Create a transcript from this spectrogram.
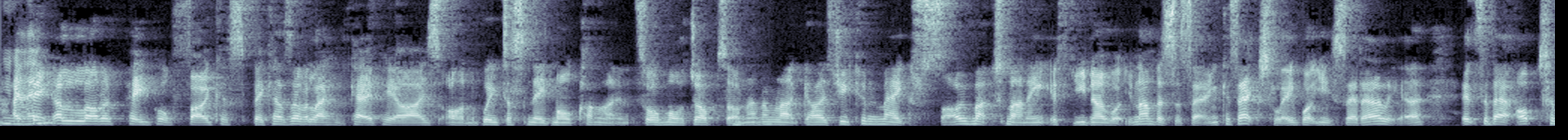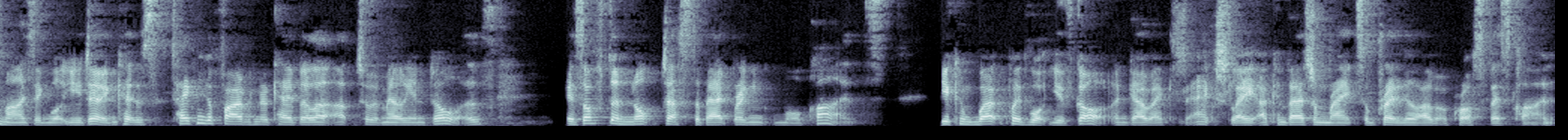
You know? I think a lot of people focus because of a lack of KPIs on we just need more clients or more jobs on. And mm-hmm. I'm like, guys, you can make so much money if you know what your numbers are saying. Because actually, what you said earlier, it's about optimizing what you're doing. Because taking a 500k biller up to a million dollars is often not just about bringing more clients you can work with what you've got and go, actually, our conversion rates are pretty low across this client.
